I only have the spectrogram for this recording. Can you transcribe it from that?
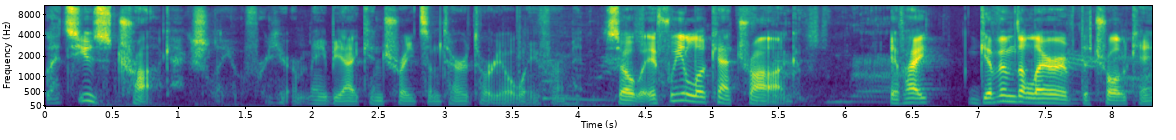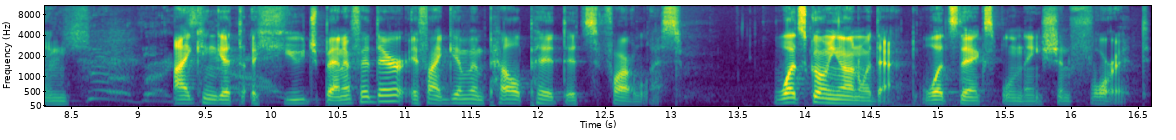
let's use Throgg actually over here. Maybe I can trade some territory away from him. So if we look at Throgg, if I give him the lair of the Troll King, I can get a huge benefit there. If I give him Hell Pit, it's far less. What's going on with that? What's the explanation for it?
